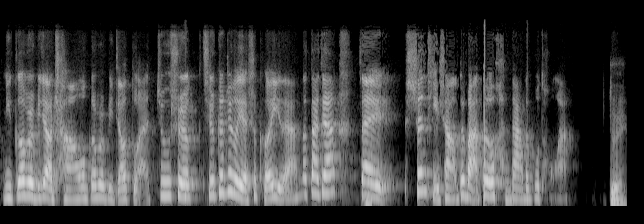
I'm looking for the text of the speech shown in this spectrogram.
你胳膊比较长，我胳膊比较短，就是其实跟这个也是可以的呀。那大家在身体上，对吧，都有很大的不同啊。对，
